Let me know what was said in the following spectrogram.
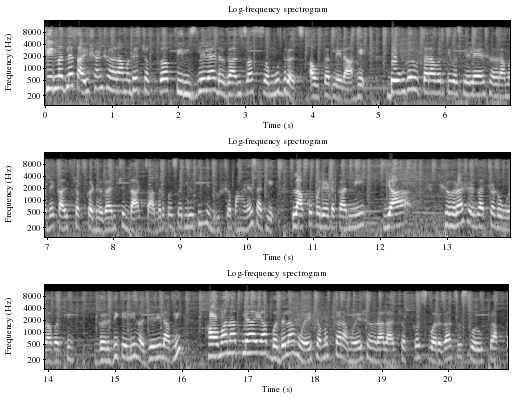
चीनमधल्या ताईशान शहरामध्ये चक्क पिंजलेल्या ढगांचा समुद्रच अवतरलेला आहे. डोंगर उतारावरती वसलेल्या या शहरामध्ये काल चक्क ढगांची दाट चादर पसरली होती. ही दृश्य पाहण्यासाठी लाखो पर्यटकांनी या शहराशेजारच्या डोंगरावरती गर्दी केली हजेरी लावली. हवामानातल्या या बदलामुळे चमत्कारामुळे शहराला चक्क स्वर्गाचं स्वरूप प्राप्त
